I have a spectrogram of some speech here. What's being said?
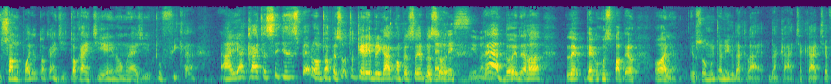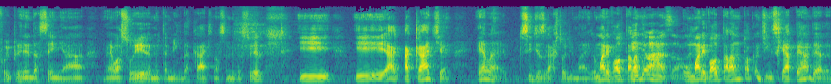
só não pode tocar em ti. Tocar em ti e não reagir. Tu fica. Aí a Kátia se desesperou. Tu, uma pessoa, tu querer brigar com uma pessoa e a Muito pessoa. agressiva, É doida, ela pegou os papéis. Olha, eu sou muito amigo da, Clá- da Kátia. A Kátia foi presidente da CNA, né? o Açoeiro é muito amigo da Kátia, nossa amiga Açoeiro. E, e a, a Kátia, ela se desgastou demais. O Marivaldo tá lá. Perdeu a razão. O né? Marivaldo tá lá no Tocantins, que é a terra dela.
